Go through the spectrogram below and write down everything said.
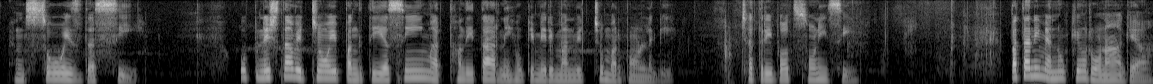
and so is the sea. ਉਪਨਿਸ਼ਦਾਂ ਵਿੱਚੋਂ ਇਹ ਪੰਕਤੀ ਅਸੀਮ ਅਰਥਾਂ ਦੀ ਧਾਰਨੀ ਹੋ ਕੇ ਮੇਰੇ ਮਨ ਵਿੱਚ ਝੁਮਰ ਪਾਉਣ ਲੱਗੀ। ਛਤਰੀ ਬਹੁਤ ਸੋਹਣੀ ਸੀ। ਪਤਾ ਨਹੀਂ ਮੈਨੂੰ ਕਿਉਂ ਰੋਣਾ ਆ ਗਿਆ।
